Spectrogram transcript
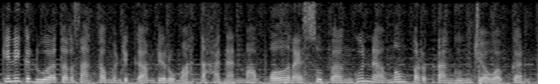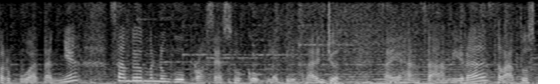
Kini kedua tersangka mendekam di rumah tahanan Mapolres Subang guna mempertanggungjawabkan perbuatannya sambil menunggu proses hukum lebih lanjut. Saya Hansa Amira, 100,2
